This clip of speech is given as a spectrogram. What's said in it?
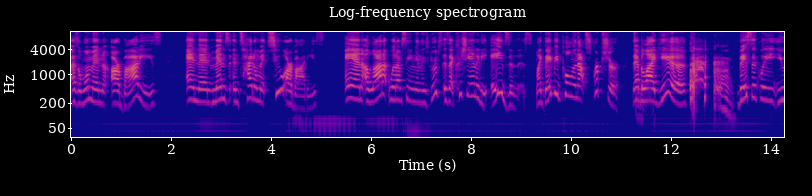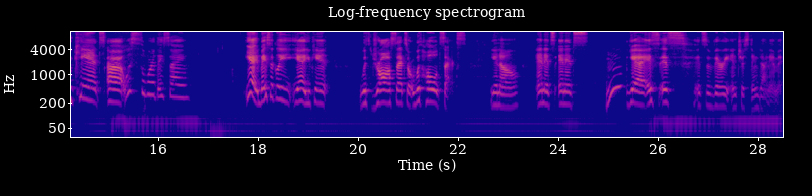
as a woman our bodies and then men's entitlement to our bodies and a lot of what i'm seeing in these groups is that Christianity aids in this. Like they be pulling out scripture that be like, yeah, basically you can't uh what's the word they say? Yeah, basically, yeah, you can't withdraw sex or withhold sex, you know? And it's and it's Hmm? yeah, it's it's it's a very interesting dynamic.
